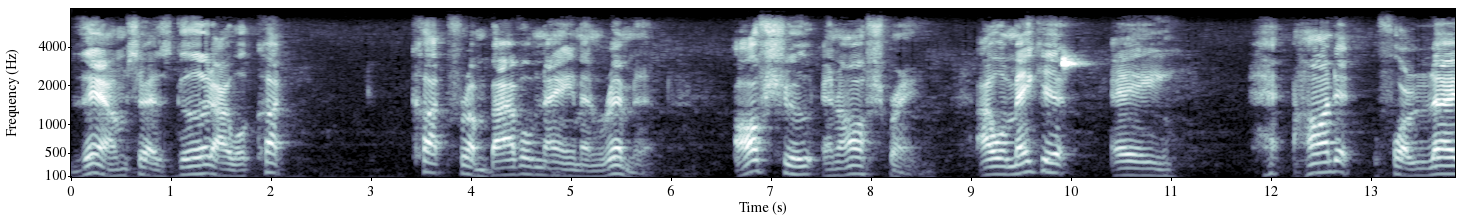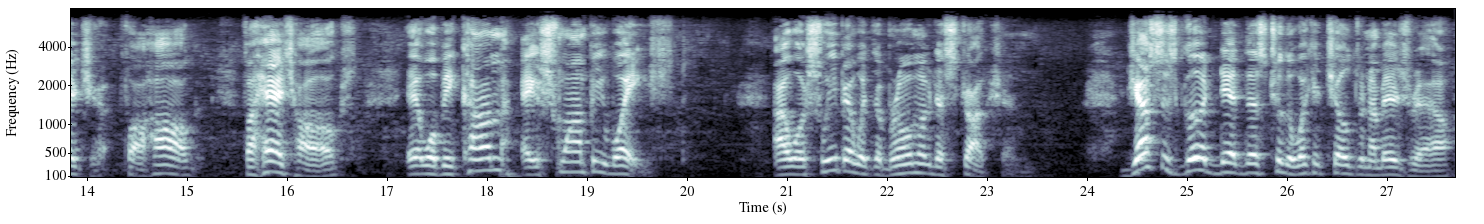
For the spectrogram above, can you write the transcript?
them, says good, I will cut cut from Babel name and remnant, offshoot and offspring. I will make it a haunted for ledge for hog for hedgehogs. It will become a swampy waste. I will sweep it with the broom of destruction. Just as good did this to the wicked children of Israel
